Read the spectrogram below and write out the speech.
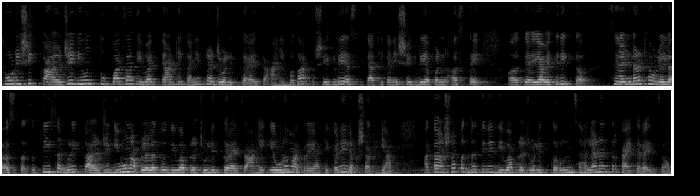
थोडीशी काळजी घेऊन तुपाचा दिवा त्या ठिकाणी प्रज्वलित करायचा आहे. बघा शेगडी असते त्या ठिकाणी शेगडी आपण असते त्या या व्यतिरिक्त सिलेंडर ठेवलेलं असतं तर ती सगळी काळजी घेऊन आपल्याला तो दिवा प्रज्वलित करायचा आहे एवढं मात्र या ठिकाणी लक्षात घ्या. आता अशा पद्धतीने दिवा प्रज्वलित करून झाल्यानंतर काय करायचं?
